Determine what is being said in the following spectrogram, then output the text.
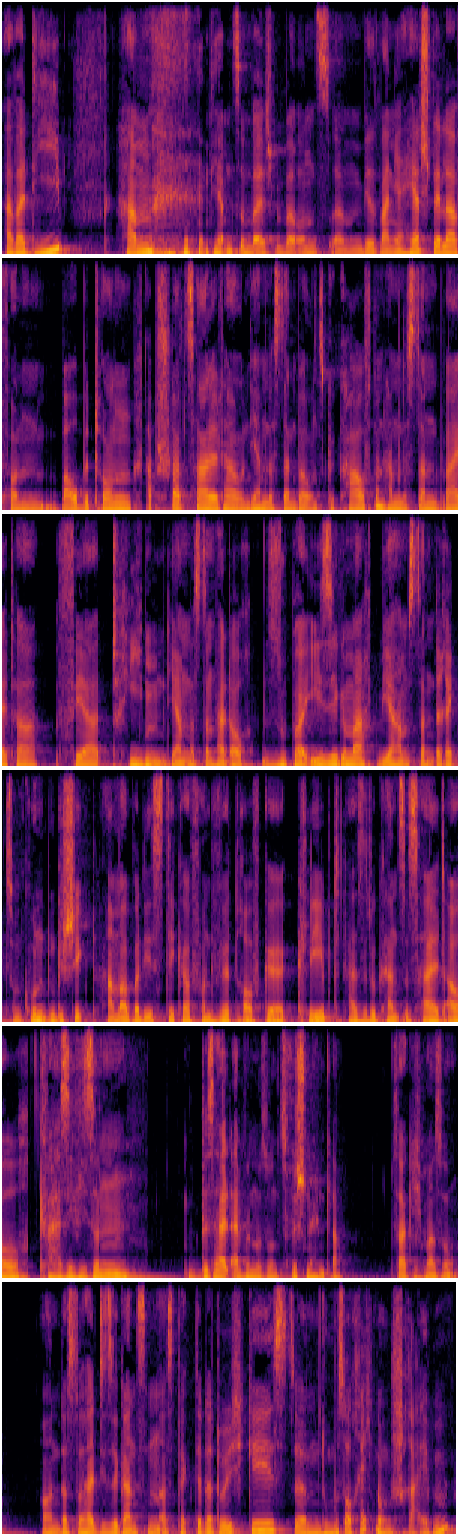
Aber die haben, die haben zum Beispiel bei uns, ähm, wir waren ja Hersteller von Baubeton, Abstandshalter und die haben das dann bei uns gekauft und haben das dann weiter vertrieben. Die haben das dann halt auch super easy gemacht. Wir haben es dann direkt zum Kunden geschickt, haben aber die Sticker von Wirt drauf geklebt. Also du kannst es halt auch quasi wie so ein, bist halt einfach nur so ein Zwischenhändler, sag ich mal so. Und dass du halt diese ganzen Aspekte da durchgehst. Ähm, du musst auch Rechnungen schreiben.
